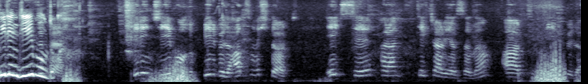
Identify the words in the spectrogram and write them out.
Birinciyi bulduk. Süper. Birinciyi bulduk. 1 bölü 64. Eksi parantez tekrar yazalım. Artı 1 bölü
